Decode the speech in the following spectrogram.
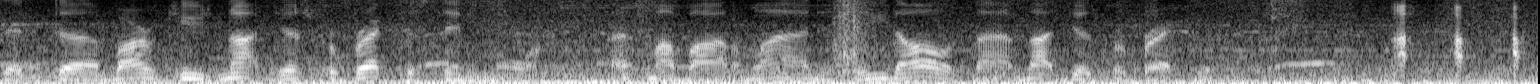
That uh, barbecue's not just for breakfast anymore. That's my bottom line: is to eat all the time, not just for breakfast.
